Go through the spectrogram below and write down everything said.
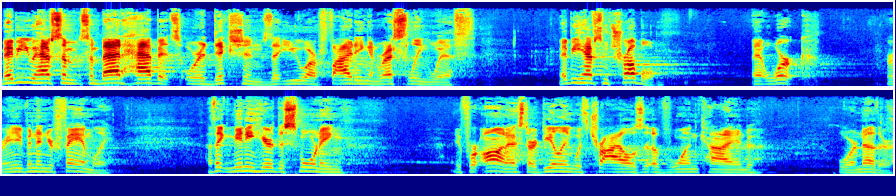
Maybe you have some, some bad habits or addictions that you are fighting and wrestling with. Maybe you have some trouble at work or even in your family. I think many here this morning, if we're honest, are dealing with trials of one kind or another.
